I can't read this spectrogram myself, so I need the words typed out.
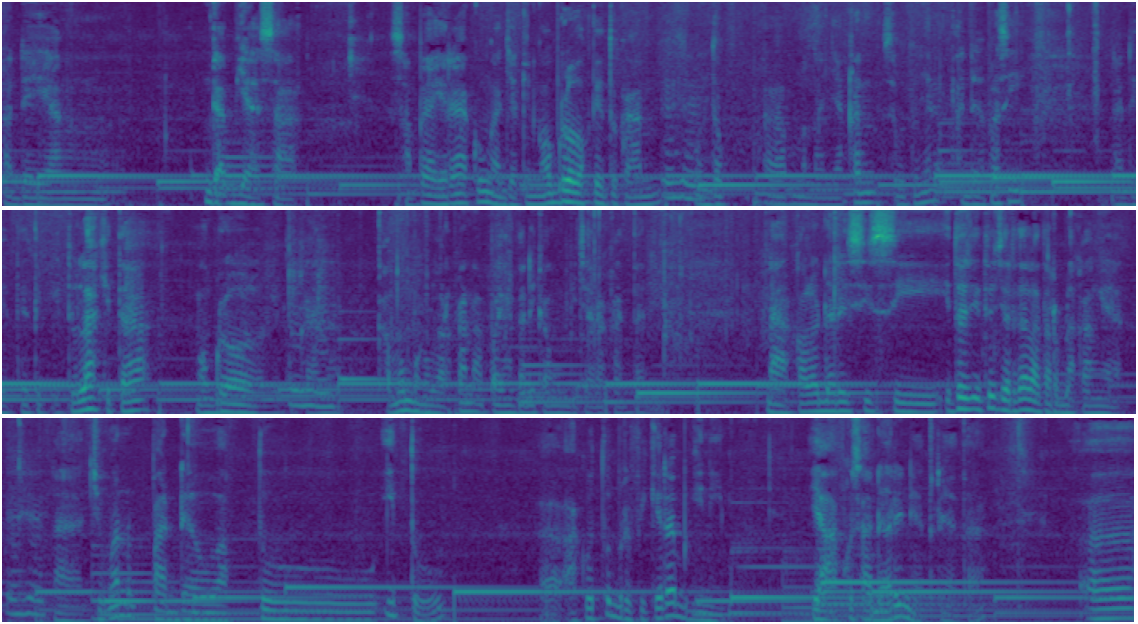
ada yang nggak biasa. Sampai akhirnya aku ngajakin ngobrol waktu itu kan untuk uh, menanyakan sebetulnya ada apa sih? Nah di titik itulah kita ngobrol gitu kan. Kamu mengeluarkan apa yang tadi kamu bicarakan tadi. Nah kalau dari sisi itu itu cerita latar belakangnya. Nah cuman pada waktu itu uh, aku tuh berpikirnya begini. Ya aku sadarin ya ternyata eh,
